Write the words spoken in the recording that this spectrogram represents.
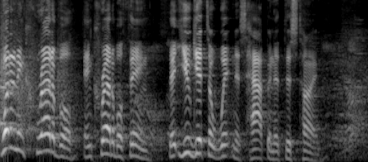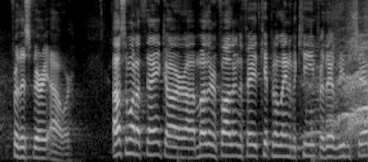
What an incredible, incredible thing that you get to witness happen at this time for this very hour. I also want to thank our uh, mother and father in the faith, Kip and Elena McKean, for their leadership.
